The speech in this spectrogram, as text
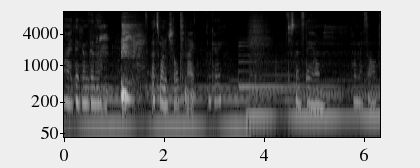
I think I'm gonna. I just want to chill tonight, okay? Just gonna stay home by myself.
